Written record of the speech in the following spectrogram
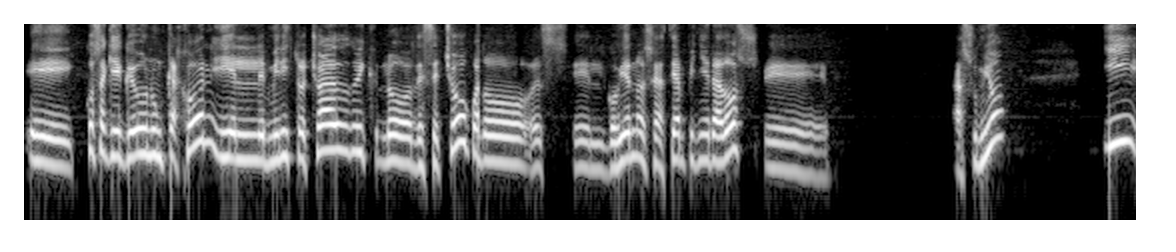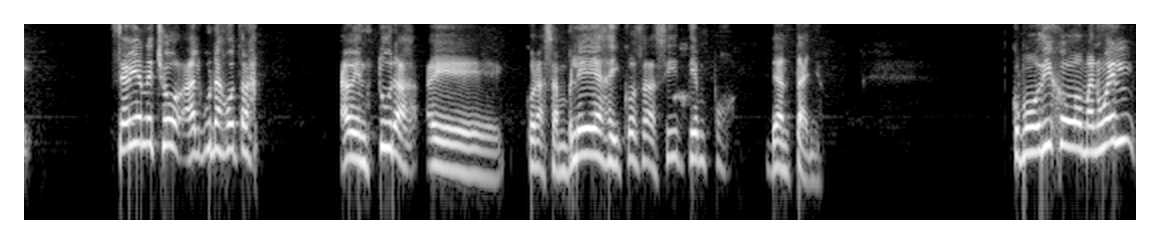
eh, cosa que quedó en un cajón y el ministro Chadwick lo desechó cuando el gobierno de Sebastián Piñera II asumió y se habían hecho algunas otras aventuras eh, con asambleas y cosas así, tiempos de antaño. Como dijo Manuel,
